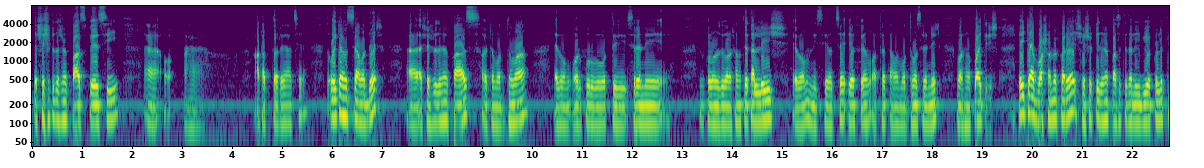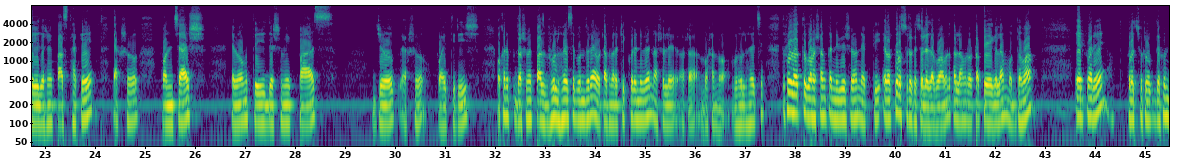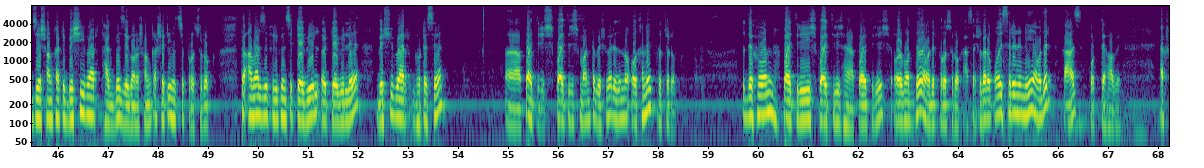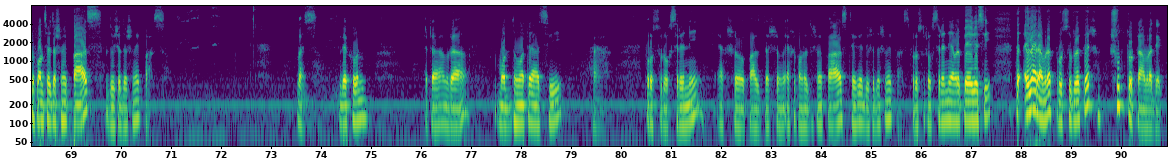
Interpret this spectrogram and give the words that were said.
তো ছেষট্টি দশমিক পাঁচ পেয়েছি হ্যাঁ আটাত্তরে আছে। তো ওইটা হচ্ছে আমাদের ছেষট্টি দশমিক পাঁচ, ওইটা মধ্যমা এবং ওর পূর্ববর্তী শ্রেণি কর্মযোগ্য গণসংখ্যা তেতাল্লিশ এবং নিচে হচ্ছে এফ এম অর্থাৎ আমার মধ্যমা শ্রেণির গণসংখ্যা পঁয়ত্রিশ। এইটা বসানোর পরে ছেষট্টি দশমিক পাঁচে তেতাল্লিশ বিয়োগ করলে তেইশ দশমিক পাঁচ থাকে, একশো পঞ্চাশ এবং তেইশ দশমিক পাঁচ যোগ একশো পঁয়ত্রিশ। ওখানে দশমিক পাঁচ ভুল হয়েছে বন্ধুরা, ওটা আপনারা ঠিক করে নেবেন, আসলে ওটা বসানো ভুল হয়েছে। তো প্রদত্ত গণসংখ্যা নিবেশন একটি, এবার প্রচুরকে চলে যাব আমরা, তাহলে আমরা ওটা পেয়ে গেলাম মধ্যমা। এরপরে প্রচুরক, দেখুন যে সংখ্যাটি বেশিবার থাকবে যে গণসংখ্যা, সেটি হচ্ছে প্রচুরক। তো আমার যে ফ্রিকোয়েন্সি টেবিল ওই টেবিলে বেশিবার ঘটেছে পঁয়ত্রিশ। পঁয়ত্রিশ মানটা বেশিবার, এজন্য ওখানেই প্রচুরক। তো দেখুন, পঁয়ত্রিশ পঁয়ত্রিশ হ্যাঁ পঁয়ত্রিশ, ওর মধ্যে আমাদের প্রচুরক আছে। সুতরাং ওই শ্রেণি নিয়ে আমাদের কাজ করতে হবে। একশো পঞ্চাশ দশমিক পাঁচ, দুইশো দশমিক পাঁচ। ব্যাস। দেখুন এটা আমরা মধ্যমাতে আছি। হ্যাঁ প্রচুরক শ্রেণি। একশো পাঁচ দশমিক একশো পঞ্চাশ দশমিক পাঁচ থেকে দুশো দশমিক পাঁচ প্রচুরক শ্রেণি আমরা পেয়ে গেছি। তো এবার আমরা প্রচুরকের সূত্রটা আমরা দেখব।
